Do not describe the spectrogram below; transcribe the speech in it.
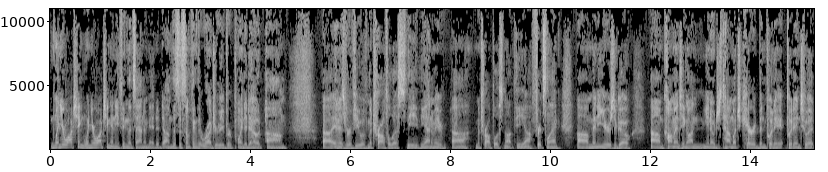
When you're watching when you're watching anything that's animated, um, this is something that Roger Ebert pointed out. Um, uh, in his review of Metropolis, the the anime uh, Metropolis, not the uh, Fritz Lang, uh, many years ago, um, commenting on you know just how much care had been put in, put into it.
